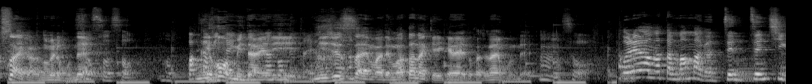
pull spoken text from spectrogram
歳から飲めるもんね。そうそうそう日本みたいにんでたよ。20歳まで待たなきゃいけないとかじゃないもんね。うんそう。これはまたママが全然違う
